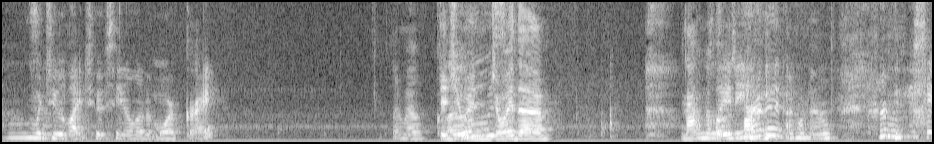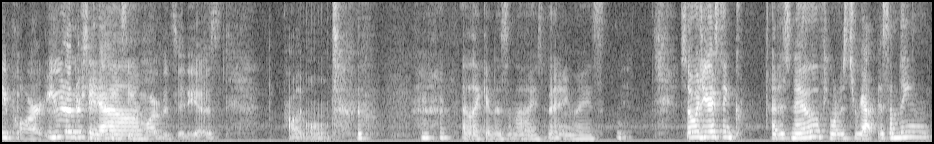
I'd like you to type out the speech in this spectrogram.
Um, would you like to have seen a little bit more of Gray? Like my did you enjoy the not the lady? part of it? I don't know. He's Jay Park. You would understand if you've seen more of his videos. Probably won't. I like it as an eyes, but anyways. So what do you guys think? Let us know if you want us to react to something.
